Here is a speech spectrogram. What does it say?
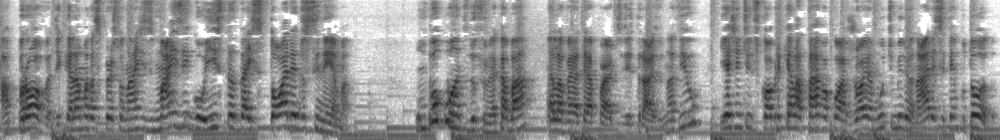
A prova de que ela é uma das personagens mais egoístas da história do cinema. Um pouco antes do filme acabar, ela vai até a parte de trás do navio e a gente descobre que ela estava com a joia multimilionária esse tempo todo.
